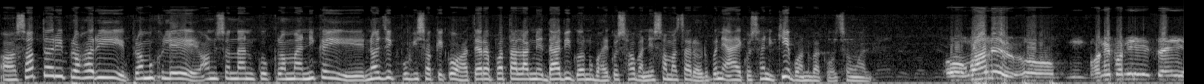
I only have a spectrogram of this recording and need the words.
सप्तरी प्रहरी प्रमुखले अनुसन्धानको क्रममा निकै नजिक पुगिसकेको हत्यारा पत्ता लाग्ने दावी गर्नुभएको छ भन्ने समाचारहरू पनि आएको छ नि। के भन्नुभएको छ उहाँले? उहाँले भने पनि चाहिँ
